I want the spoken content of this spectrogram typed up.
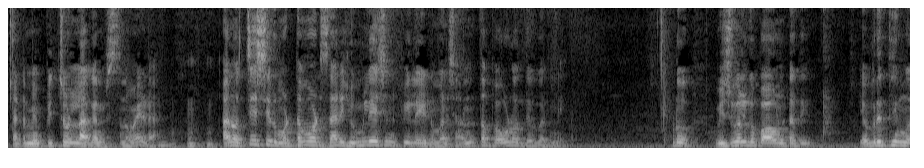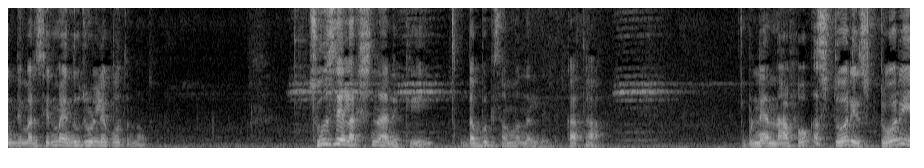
అంటే మేము పిచ్చోళ్ళలాగా అనిపిస్తున్నామా ఈడ అని వచ్చేసి మొట్టమొదటిసారి హ్యూమిలేషన్ ఫీల్ అయ్యింది మనిషి అంత పొగడొద్దు ఎవరిని. ఇప్పుడు విజువల్గా బాగుంటుంది ఎవ్రీథింగ్ ఉంది. మరి సినిమా ఎందుకు చూడలేకపోతున్నావు చూసే లక్షణానికి డబ్బుకి సంబంధం లేదు. కథ. ఇప్పుడు నేను నా ఫోకస్ స్టోరీ స్టోరీ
